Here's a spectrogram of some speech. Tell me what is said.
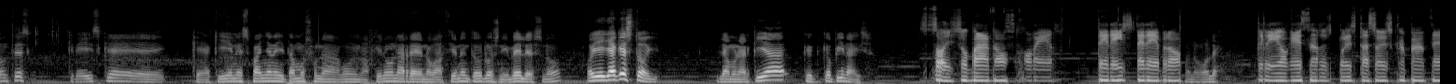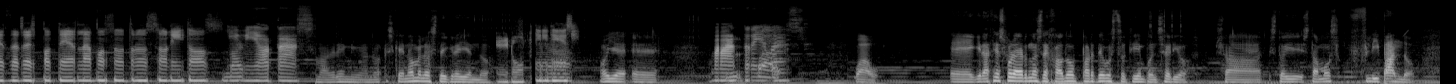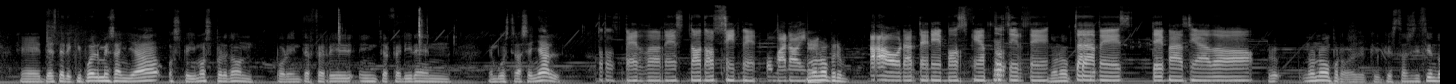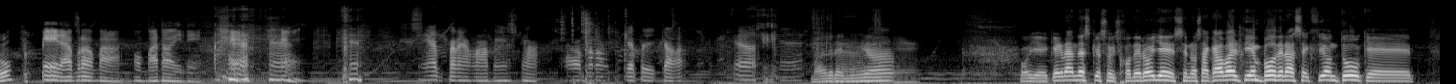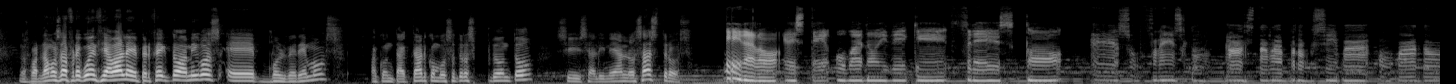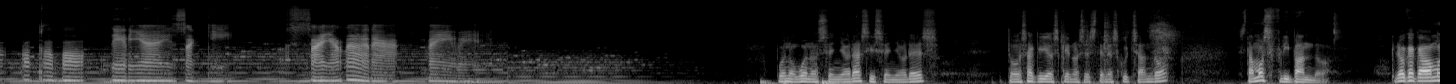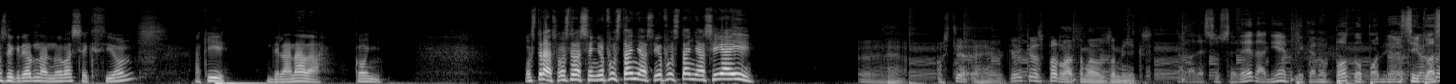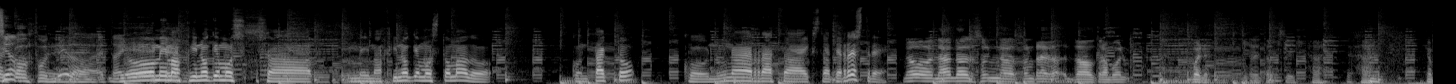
entonces, ¿creéis que, que aquí en España necesitamos una, bueno, imagino, una renovación en todos los niveles, ¿no? Oye, ya que estoy, ¿la monarquía, qué, qué opináis? Sois humanos, joder. Tenéis cerebro. Bueno, vale. Creo que esa respuesta sois capaces de responderla vosotros solitos, idiotas. Madre mía, no, es que no me lo estoy creyendo. Eres Oye, eh, wow. Eh, gracias por habernos dejado parte de vuestro tiempo, en serio. O sea, estoy, estamos flipando. Eh, desde el equipo del Mesanya os pedimos perdón por interferir, interferir en, en vuestra señal. Tus perdones no nos sirven, humanoide. No, no, pero, Ahora tenemos que abducirte. No, no. Sabes demasiado. pero- no, no, pero ¿qué, qué estás diciendo? Mira, broma, humanoide. Siempre lo mismo. Otro que pica. Madre mía. Oye, qué grandes que sois, joder. Oye, se nos acaba el tiempo de la sección tú, que nos guardamos la frecuencia, ¿vale? Perfecto, amigos. eh, volveremos a contactar con vosotros pronto si se alinean los astros. Míralo, este humanoide que fresco. Es un fresco. Hasta la próxima, humano. O como diríais aquí. Sayonara, baby. Bueno, bueno, señoras y señores, todos aquellos que nos estén escuchando, estamos flipando. Creo que acabamos de crear una nueva sección aquí, de la nada, coño. Ostras, ostras, señor Fustaña, señor Fustaña, sigue ahí. Eh, hòstia, eh, què, què has parlat amb els amics? Acaba de suceder, Daniel, explícanos un poco, ponme en Yo estoy situación. confundido. estoy- Yo me imagino que hemos, o sea, me imagino que hemos tomado contacto con una raza extraterrestre. No, no, no, són, no, són res d'altre món. Bueno, en realitat sí. Ah, ah.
